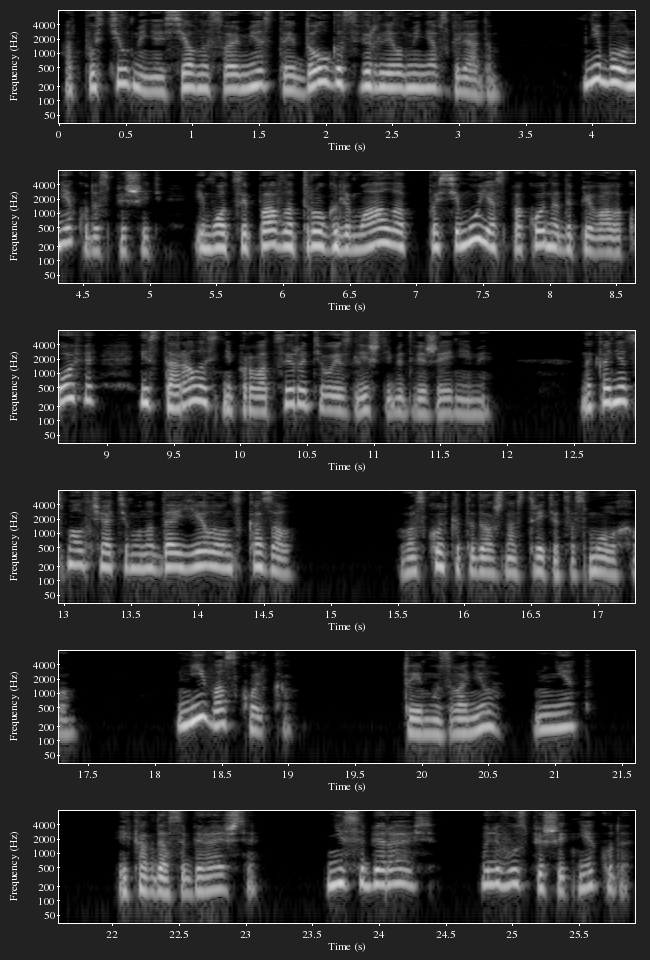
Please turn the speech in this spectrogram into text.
Отпустил меня, сел на свое место и долго сверлил меня взглядом. Мне было некуда спешить. Эмоции Павла трогали мало, посему я спокойно допивала кофе и старалась не провоцировать его излишними движениями. Наконец молчать ему надоело, он сказал. — Во сколько ты должна встретиться с Молоховым? — Ни во сколько. — Ты ему звонила? — Нет. — И когда собираешься? — Не собираюсь. Льву спешить некуда.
